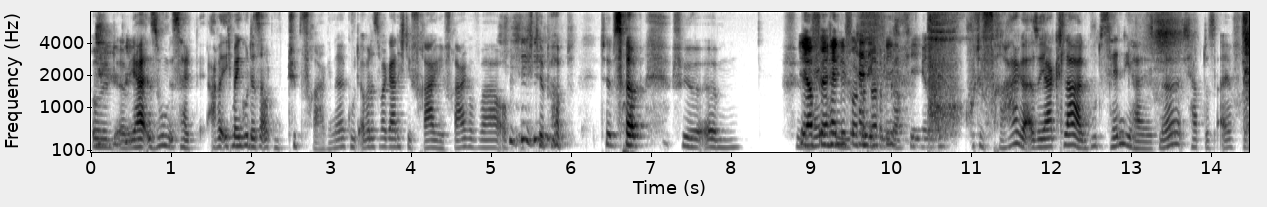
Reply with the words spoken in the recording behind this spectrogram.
und ähm, ja, Zoom ist halt, aber ich meine, gut, das ist auch eine Typfrage, ne? Gut, aber das war gar nicht die Frage. Die Frage war, ob ich Tipp hab, Tipps habe für, ähm, Für ja, für Handyfotografie. Handyfotografie genau. Gute Frage. Also ja, klar, ein gutes Handy halt, ne? Ich habe das iPhone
